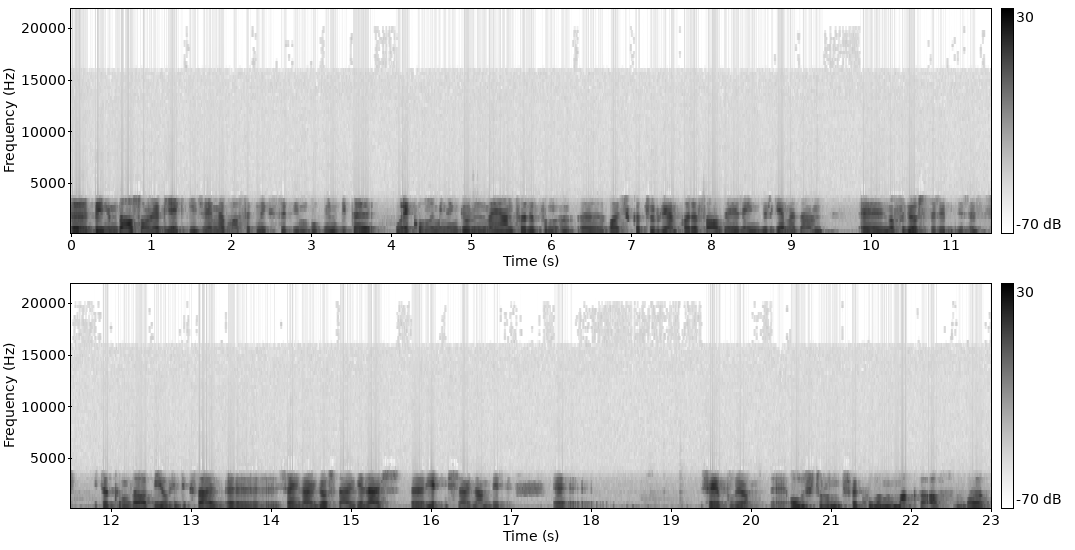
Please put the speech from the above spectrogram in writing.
E, benim daha sonra bir ekleyeceğim ve bahsetmek istediğim bugün bir de bu ekonominin görünmeyen tarafını e, başka türlü yani parasal değere indirgemeden e, nasıl gösterebiliriz? Bir takım daha biyofiziksel e, şeyler, göstergeler e, 70'lerden beri şey yapılıyor, oluşturulmuş ve kullanılmakta aslında.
